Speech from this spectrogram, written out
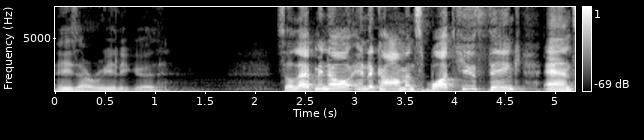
These are really good. So let me know in the comments what you think and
